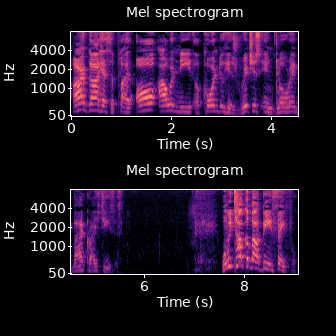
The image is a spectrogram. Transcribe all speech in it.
Our God has supplied all our need according to his riches in glory by Christ Jesus. When we talk about being faithful,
